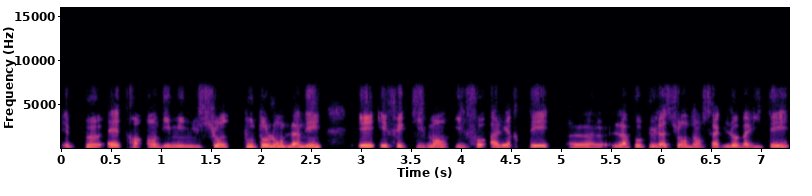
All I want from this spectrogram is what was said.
et peut être en diminution tout au long de l'année. Et effectivement, il faut alerter euh, la population dans sa globalité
